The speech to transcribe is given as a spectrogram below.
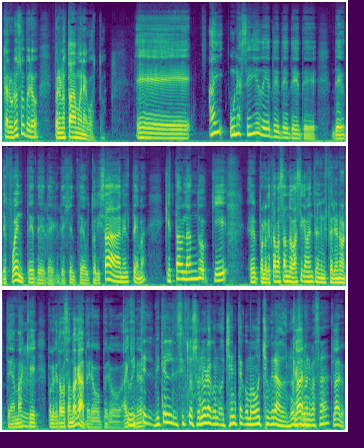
caluroso, pero, pero no estábamos en agosto. Eh, hay una serie de, de, de, de fuentes, de, gente autorizada en el tema, que está hablando que eh, por lo que está pasando básicamente en el hemisferio norte, además que mm. por lo que está pasando acá, pero, pero hay que mirar. ¿Viste el desierto de Sonora con 80,8 grados, ¿no? Claro, la semana pasada. Claro.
